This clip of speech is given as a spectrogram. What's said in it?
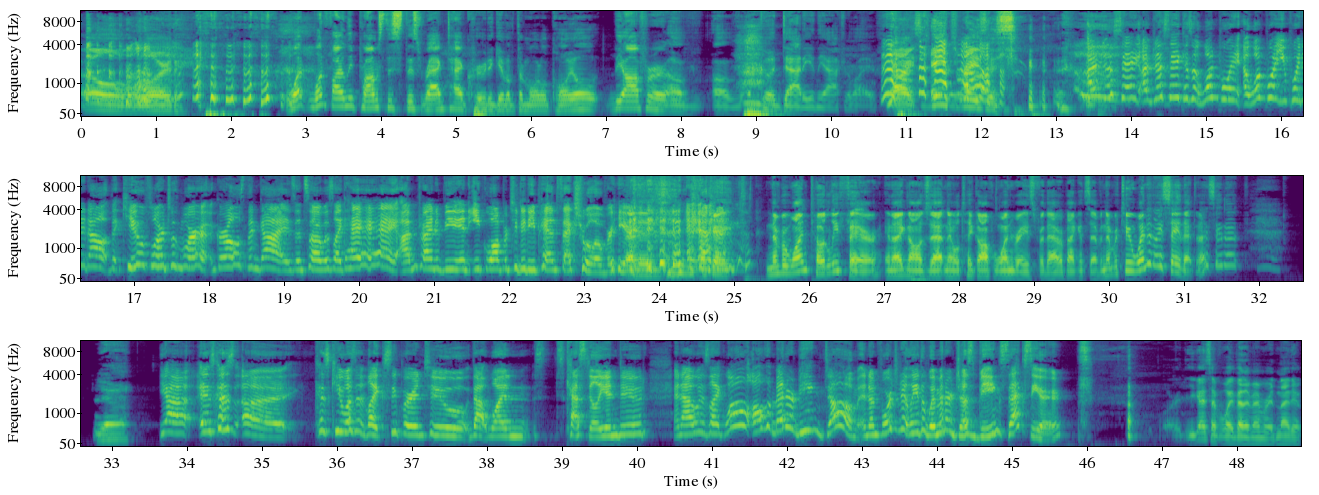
Oh lord. What what finally prompts this this ragtag crew to give up their mortal coil? The offer of of a good daddy in the afterlife. All right, eight raises. I'm just saying. I'm just saying because at one point, at one point, you pointed out that Q flirts with more girls than guys, and so I was like, "Hey, hey, hey! I'm trying to be an equal opportunity pansexual over here." That is okay. Number one, totally fair, and I acknowledge that, and I will take off one raise for that. We're back at seven. Number two, when did I say that? Did I say that? Yeah. Yeah, it's because uh, because Q wasn't like super into that one Castilian dude. And I was like, well, all the men are being dumb, and unfortunately, the women are just being sexier. You guys have way better memory than I do.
